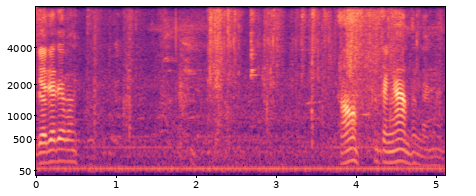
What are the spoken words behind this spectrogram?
เดี๋ยวเดี๋ยวเดี๋ยวบังเอามันจะงามทั้งหลังนั่น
